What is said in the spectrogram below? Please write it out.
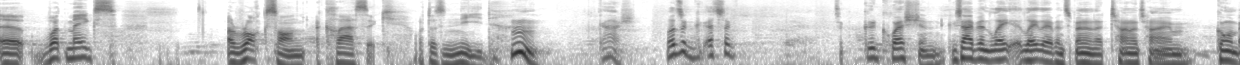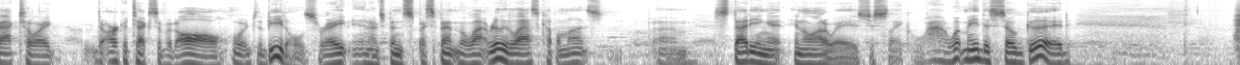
uh, what makes a rock song a classic? What does it need? Hmm. Gosh, well, that's a that's a it's a good question because I've been late, lately. I've been spending a ton of time going back to like the architects of it all, or the Beatles, right? And I've spent I spent the la- really the last couple months um, studying it in a lot of ways. Just like, wow, what made this so good?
